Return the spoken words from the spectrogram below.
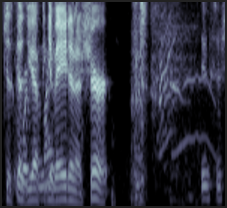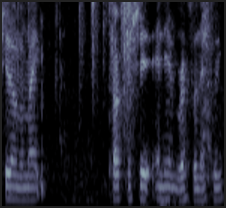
just because you have the to give mic. Aiden a shirt. Do some shit on the mic, talk some shit, and then wrestle next week.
